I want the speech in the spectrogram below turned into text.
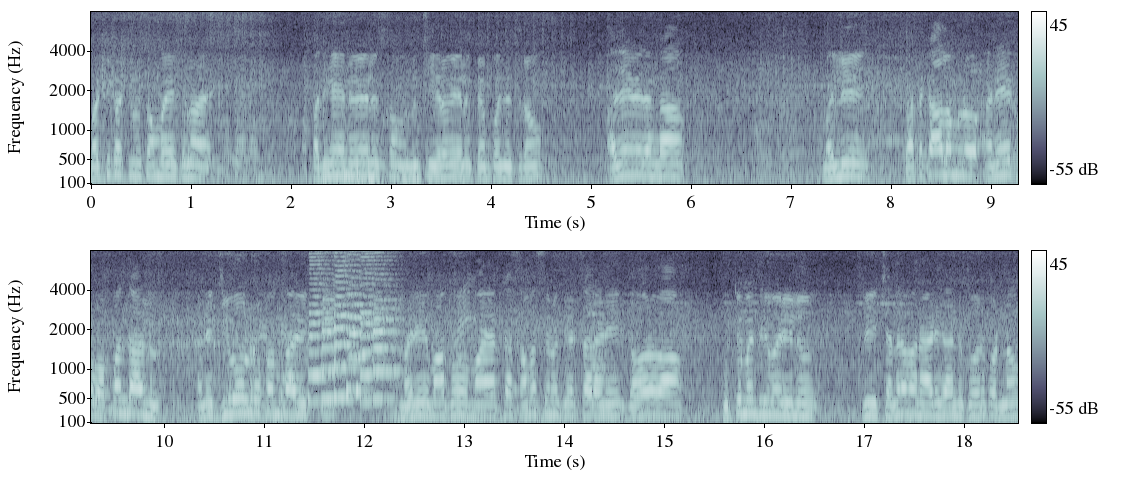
మట్టి ఖర్చులకు సంబంధించిన పదిహేను వేలు నుంచి ఇరవై వేలు పెంపొందించడం. అదేవిధంగా మళ్ళీ గతకాలంలో అనేక ఒప్పందాలు అంటే జీవోల రూపంగా ఇచ్చి మరి మాకు మా యొక్క సమస్యను తీర్చాలని గౌరవ ముఖ్యమంత్రి వర్యులు శ్రీ చంద్రబాబు నాయుడు గారిని కోరుకుంటున్నాం.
